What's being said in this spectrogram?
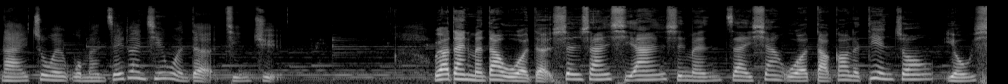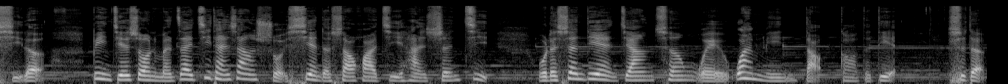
来作为我们这段经文的警句。我要带你们到我的圣山锡安，使你们在向我祷告的殿中有喜乐，并接受你们在祭坛上所献的烧化祭和生祭。我的圣殿将称为万民祷告的殿。是的，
